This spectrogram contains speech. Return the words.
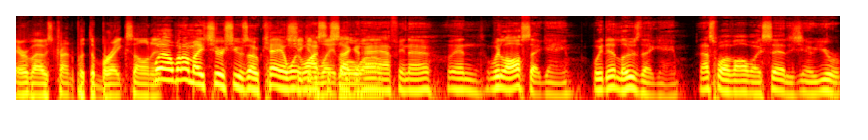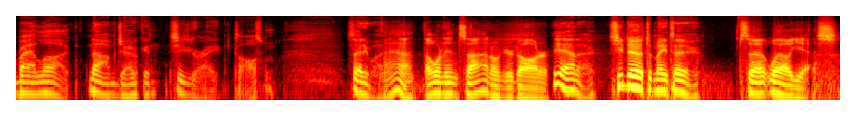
Everybody was trying to put the brakes on it. Well, but I made sure she was okay. I went and watched the wait a little second half, you know, and we lost that game. We did lose that game. That's what I've always said is, you know, you were bad luck. No, I'm joking. She's great. It's awesome. So anyway, yeah, throwing inside on your daughter. yeah, I know. She do it to me too. So, well, yes.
